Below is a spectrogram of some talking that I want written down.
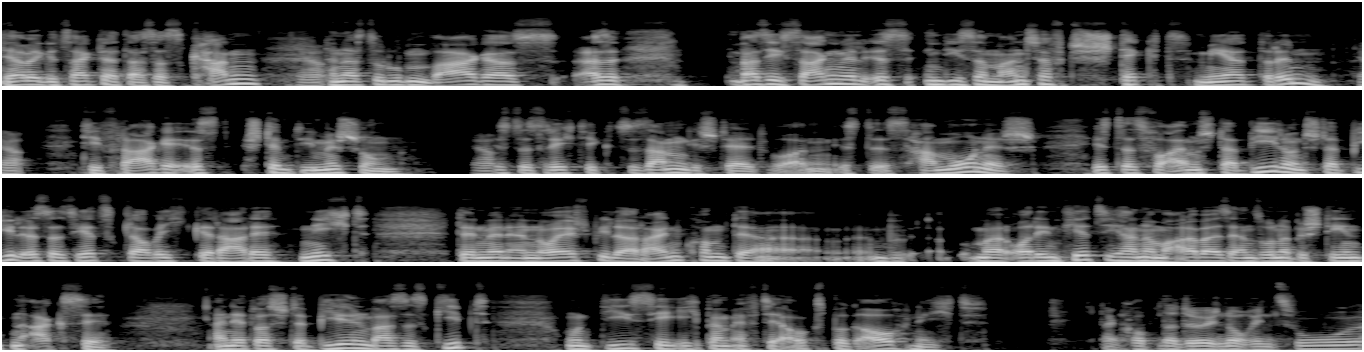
der aber gezeigt hat, dass er es kann. Ja. Dann hast du Ruben Vargas. Also was ich sagen will, ist, in dieser Mannschaft steckt mehr drin. Ja. Die Frage ist, stimmt die Mischung? Ja. Ist das richtig zusammengestellt worden? Ist es harmonisch? Ist das vor allem stabil? Und stabil ist es jetzt, glaube ich, gerade nicht. Denn wenn ein neuer Spieler reinkommt, der, man orientiert sich ja normalerweise an so einer bestehenden Achse, an etwas Stabilen, was es gibt. Und die sehe ich beim FC Augsburg auch nicht. Dann kommt natürlich noch hinzu,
